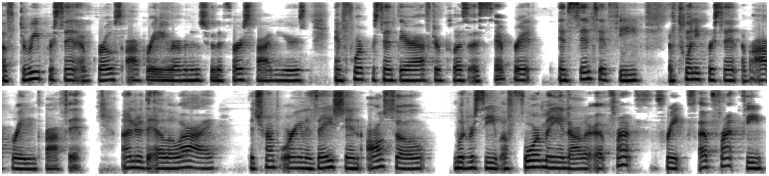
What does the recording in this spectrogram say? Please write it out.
of 3% of gross operating revenues for the first five years and 4% thereafter, plus a separate incentive fee of 20% of operating profit. Under the LOI, the Trump organization also would receive a $4 million upfront, free, upfront fee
